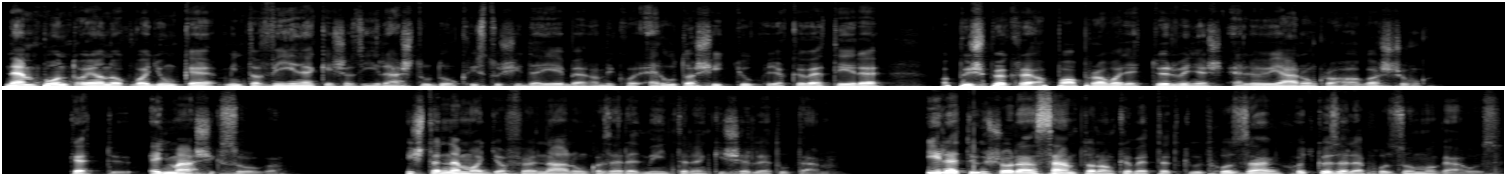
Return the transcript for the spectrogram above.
Nem pont olyanok vagyunk-e, mint a vének és az írás tudó Krisztus idejében, amikor elutasítjuk, hogy a követére, a püspökre, a papra vagy egy törvényes előjárónkra hallgassunk? Kettő. Egy másik szolga. Isten nem adja fel nálunk az eredménytelen kísérlet után. Életünk során számtalan követet küld hozzánk, hogy közelebb hozzon magához.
